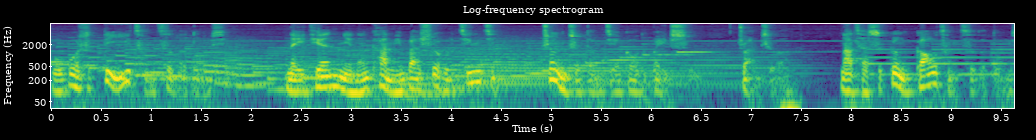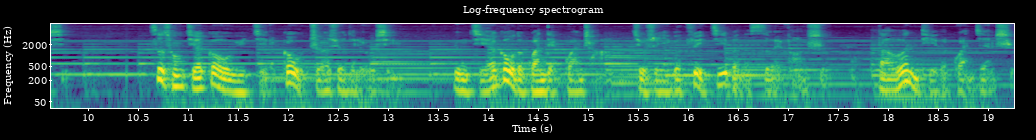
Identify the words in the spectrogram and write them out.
不过是第一层次的东西。哪天你能看明白社会经济、政治等结构的背驰转折，那才是更高层次的东西。自从结构与解构哲学的流行，用结构的观点观察，就是一个最基本的思维方式。但问题的关键是，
